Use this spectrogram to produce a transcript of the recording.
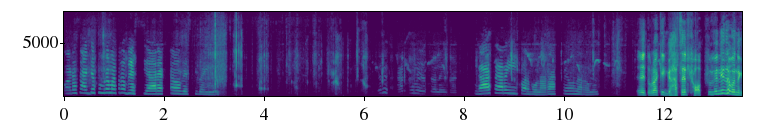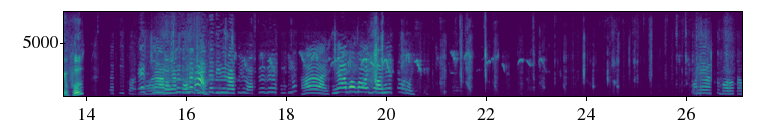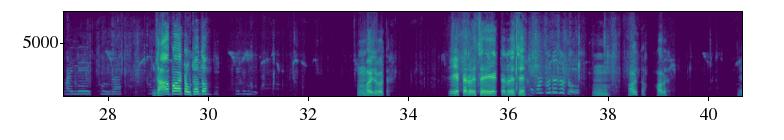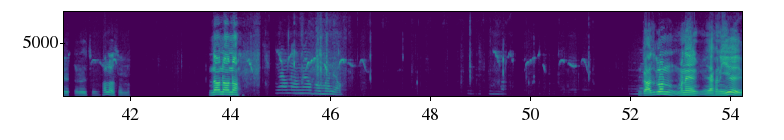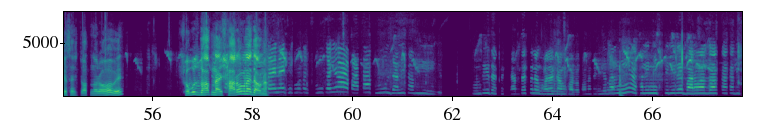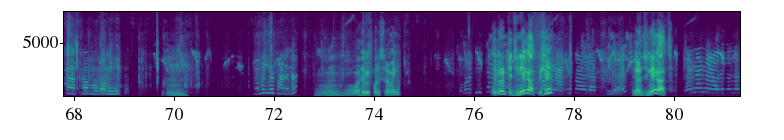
কয়টা চারটে কুমড়া মাত্র বেচছি আর একটাও বেচতে পারিনি গাছ আর ই করব না রাখতেও না রমি। এই তোমরা কি গাছের সব তুলে নিয়ে যাবে নাকি ফুল? তা কি করব? আমি আর কোনটা? দিনে না তুলি নষ্ট হয়ে যাবে ফুলগুলো? হ্যাঁ নেব মা ওই অনেক তো রয়েছে অনেক একটু বড়টা পাইলে কুমড়া যা পাও একটা উঠাও তো। হুম হয়ে যাবে ওটা এই একটা রয়েছে এই একটা রয়েছে। এসব ছোট ছোট। হুম তো হবে। এই একটা রয়েছে ভালো আছে এগুলো। নাও নাও নাও। নাও নাও নাও বৌমা নাও। গাছগুলো মানে এখন ইয়ে হয়ে গেছে যত্নের অভাবে সবুজ ভাব নাই সারও মানে দাও না। দেয় নাই ঠিক মতন শুকাইয়া পাতা ফুল জালি সব ইয়ে গেছে। কোন দিকে দেখবে খেত দেখবে না? ঘরের কাম করবে কোন দিকে লেবার নিয়ে খালি মিস্ত্রিরে বারো হাজার টাকা দিতে আর সব রমি নিতে হুম। রমেন ভাই পারে না? হুম ও হেভি পরিশ্রমী না। এগুলো কি ঝিঙে গাছ পিসি? না হ্যাঁ? এগুলো ঝিঙে গাছ? না না না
